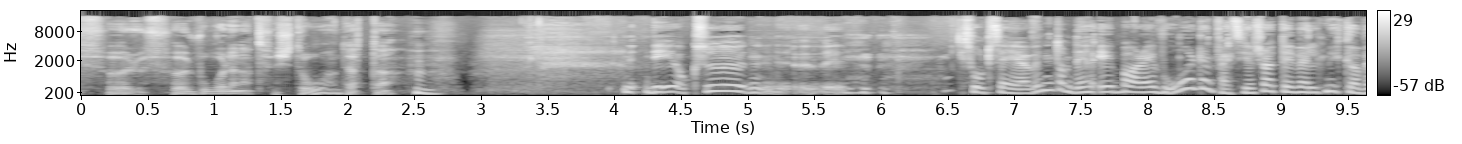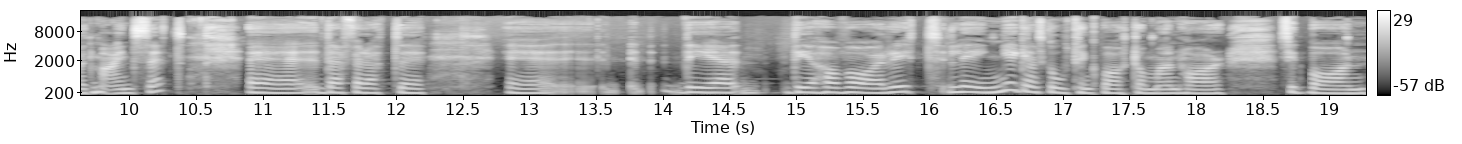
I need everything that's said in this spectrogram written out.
för, för vården att förstå detta? Mm. Det är också eh, svårt att säga. Jag vet inte om det är bara i vården. faktiskt. Jag tror att det är väldigt mycket av ett mindset. Eh, därför att eh, Eh, det, det har varit länge ganska otänkbart om man har sitt barn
